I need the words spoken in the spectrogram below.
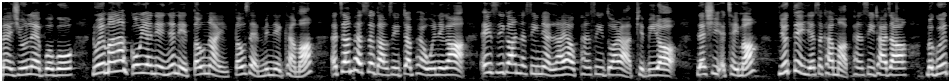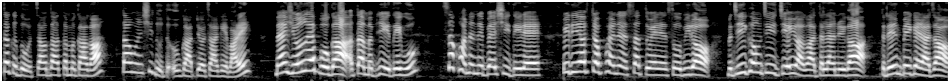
မက်ယွန်းလက်ပိုကိုနွေမာလာ9ရက်နေ့ညနေ3:30မိနစ်ခန့်မှာအကြမ်းဖက်စစ်ကောင်စီတပ်ဖွဲ့ဝင်တွေကအိမ်စီးကားနှစ်စီးနဲ့လာရောက်ဖမ်းဆီးသွားတာဖြစ်ပြီးတော့လက်ရှိအချိန်မှာမြို့သစ်ရဲစခန်းမှာဖမ်းဆီးထားကြောင်းမကွေးတက္ကသိုလ်ကျောင်းသားတမကကတာဝန်ရှိသူတအုပ်ကပြောကြားခဲ့ပါတယ်။မက်ယွန်းလက်ပိုကအသက်မပြည့်သေးဘူး။18နှစ်ပဲရှိသေးတယ်။ PDF တပ်ဖွဲ့နဲ့ဆက်သွဲတယ်ဆိုပြီးတော့မကြီးကုန်းကြီးကျေးရွာကဒလန်တွေက သတင်းပေးခဲ့တာကြောင့်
